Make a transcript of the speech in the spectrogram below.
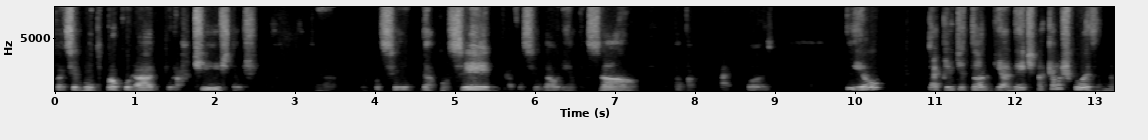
vai ser muito procurado por artistas, você dar conselho, para você dar orientação, coisa. E eu acreditando piamente naquelas coisas. Né?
